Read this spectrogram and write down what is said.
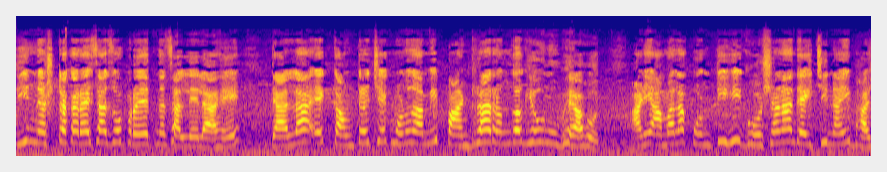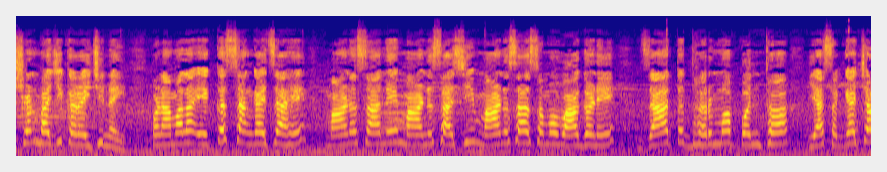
ती नष्ट करायचा जो प्रयत्न चाललेला आहे त्याला एक काउंटर चेक म्हणून आम्ही पांढरा रंग घेऊन उभे आहोत. आणि आम्हाला कोणतीही घोषणा द्यायची नाही भाषणबाजी करायची नाही. पण आम्हाला एकच सांगायचं आहे माणसाने माणसाची माणसासम वागणे जात धर्म पंथ या सगळ्याच्या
